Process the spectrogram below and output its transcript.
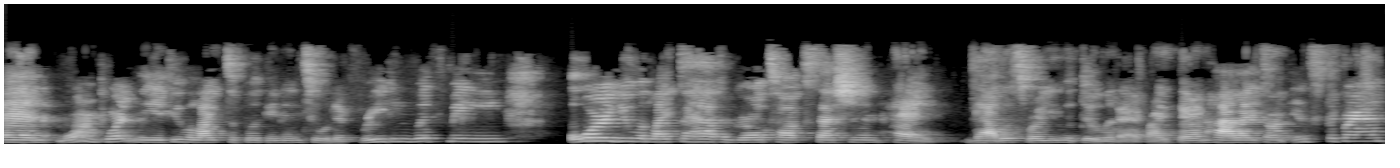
and more importantly, if you would like to book an intuitive reading with me, or you would like to have a girl talk session, hey, that is where you would do it at. Right there in highlights on Instagram,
